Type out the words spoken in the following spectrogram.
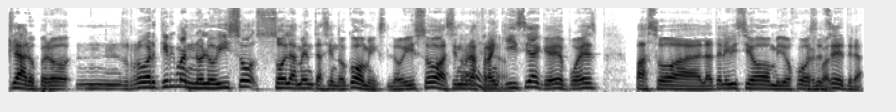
Claro, pero mm, Robert Kirkman no lo hizo solamente haciendo cómics, lo hizo haciendo una franquicia que después pasó a la televisión, videojuegos, Tal cual. etcétera.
